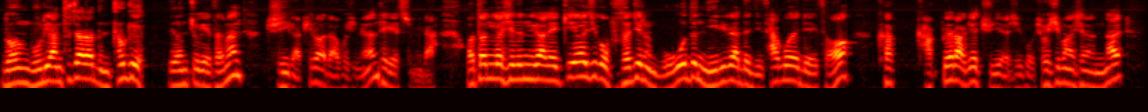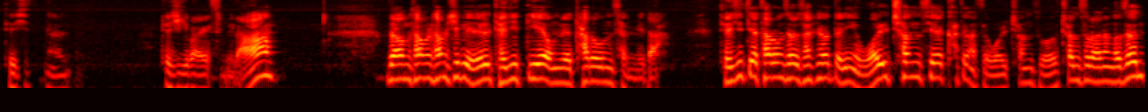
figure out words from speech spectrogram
너무 무리한 투자라든 투기 이런 쪽에서는 주의가 필요하다 보시면 되겠습니다. 어떤 것이든 간에 끼어지고 부서지는 모든 일이라든지 사고에 대해서 각, 각별하게 주의하시고 조심하시는 날 되시, 어, 되시기 바라겠습니다. 그 다음 3월 30일 돼지띠의 오늘의 타로 운세입니다. 돼지띠의 타로 운세를 살펴봤더니 월천수의 카드가 났어요. 월천수. 천수라는 것은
